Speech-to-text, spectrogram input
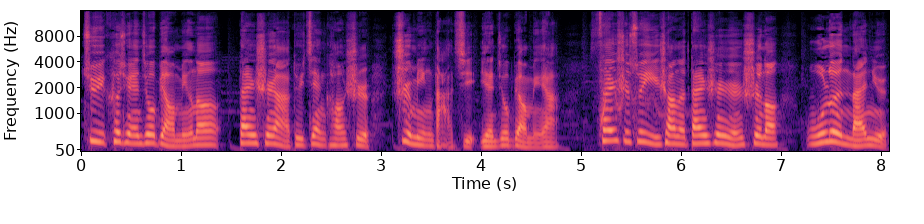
据科学研究表明呢，单身啊对健康是致命打击。研究表明啊，三十岁以上的单身人士呢，无论男女，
